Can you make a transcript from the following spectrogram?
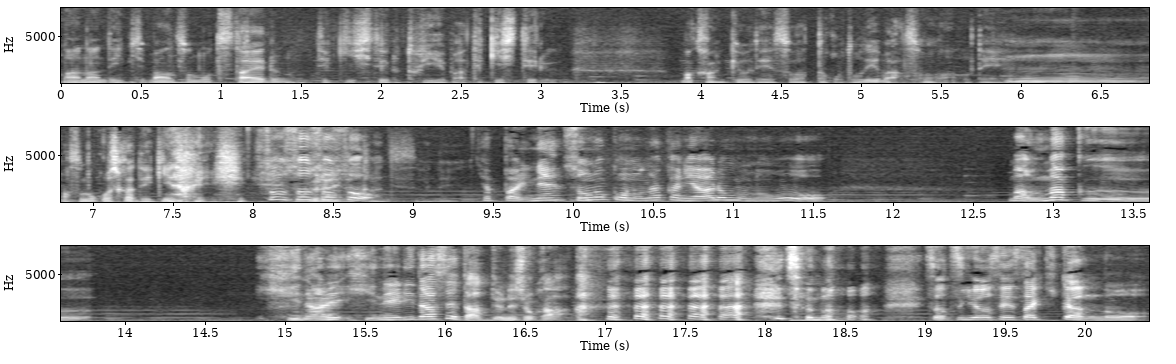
まあ、なんで一番その伝えるのに適してるといえば適してる、まあ、環境で育ったことで言えばそうなので、うん。まあ、その子しかできないそうそうそうそう。ね。やっぱりねその子の中にあるものをまあうまくひなりひねり出せたっていうんでしょうか。その卒業制作期間の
